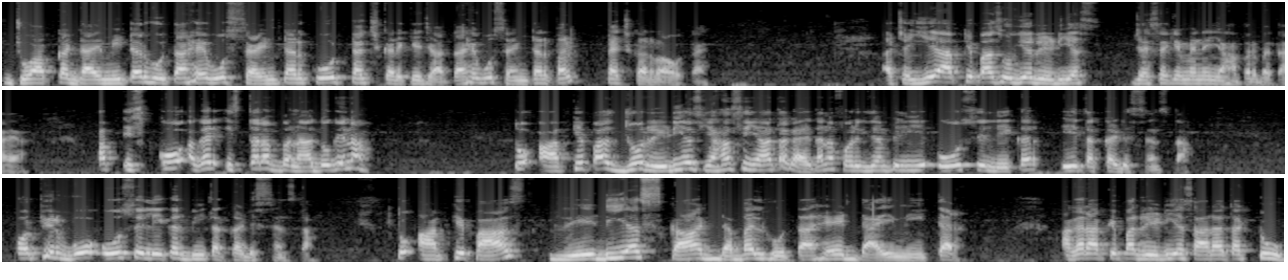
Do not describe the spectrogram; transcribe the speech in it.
जो आपका डायमीटर होता है, वो सेंटर को टच करके जाता है, वो सेंटर पर टच कर रहा होता है। अच्छा ये आपके पास हो गया रेडियस जैसा कि मैंने यहाँ पर बताया। अब इसको अगर इस तरफ़ बना दोगे ना तो आपके पास जो रेडियस यहाँ से यहाँ तक आया था ना फॉर एग्ज़ाम्पल ये ओ से लेकर ए तक का डिस्टेंस था। और फिर वो ओ से लेकर बी तक का डिस्टेंस था। तो आपके पास रेडियस का डबल होता है डायमीटर अगर आपके पास रेडियस आ रहा था टू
